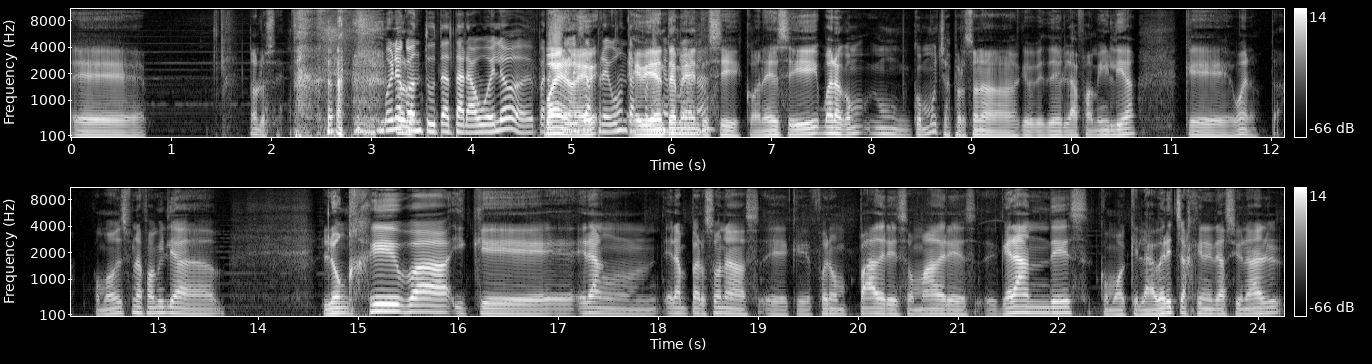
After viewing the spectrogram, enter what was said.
eh, no lo sé. Bueno, No lo- con tu tatarabuelo, eh, para bueno, hacer esas ev- preguntas. evidentemente ejemplo, ¿no? sí, con él sí. Bueno, con, mm, con muchas personas que- de la familia que, bueno, ta, como es una familia longeva y que eran, eran personas eh, que fueron padres o madres eh, grandes, como que la brecha generacional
